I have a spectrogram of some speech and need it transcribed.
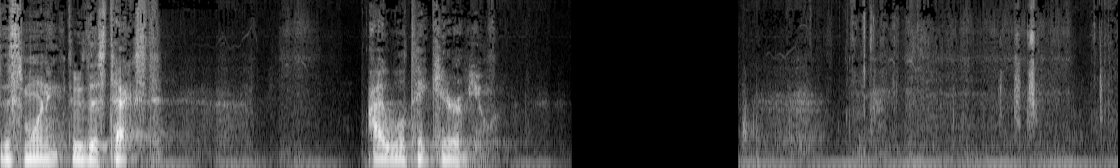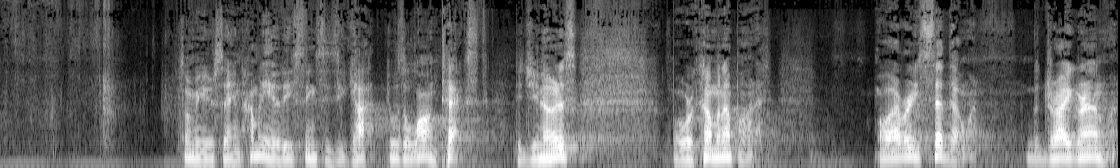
this morning through this text, I will take care of you. Some of you are saying, How many of these things has he got? It was a long text. Did you notice? But we're coming up on it. Oh, I already said that one. The dry ground one.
